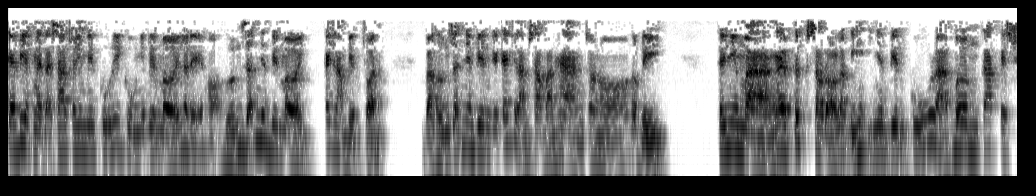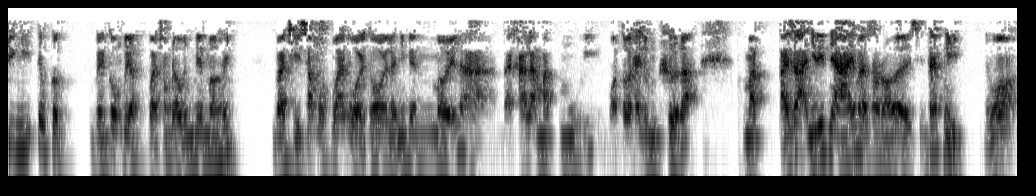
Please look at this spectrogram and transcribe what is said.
cái việc này tại sao cho nhân viên cũ đi cùng nhân viên mới là để họ hướng dẫn nhân viên mới cách làm việc chuẩn và hướng dẫn nhân viên cái cách làm sao bán hàng cho nó hợp lý. Thế nhưng mà ngay lập tức sau đó là bị nhân viên cũ là bơm các cái suy nghĩ tiêu cực về công việc vào trong đầu nhân viên mới. Và chỉ sau một vài buổi thôi là nhân viên mới là đại khái là mặt mũi bọn tôi hay dùng từ là mặt tái dại như đít nhái và sau đó rồi xin phép nghỉ đúng không ạ?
